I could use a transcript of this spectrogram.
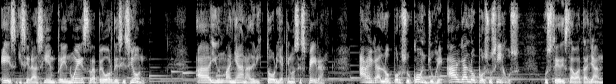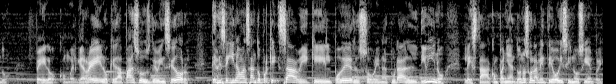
es y será siempre nuestra peor decisión. Hay un mañana de victoria que nos espera. Hágalo por su cónyuge, hágalo por sus hijos. Usted está batallando, pero como el guerrero que da pasos de vencedor, debe seguir avanzando porque sabe que el poder sobrenatural divino le está acompañando, no solamente hoy, sino siempre.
